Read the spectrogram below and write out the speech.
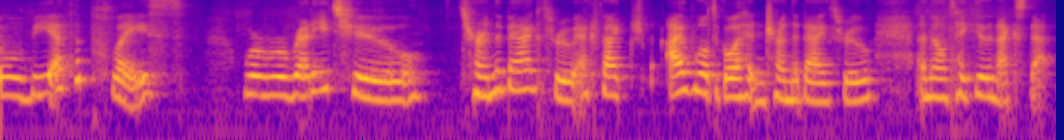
will be at the place where we're ready to turn the bag through. In fact, I will go ahead and turn the bag through and then I'll take you to the next step.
